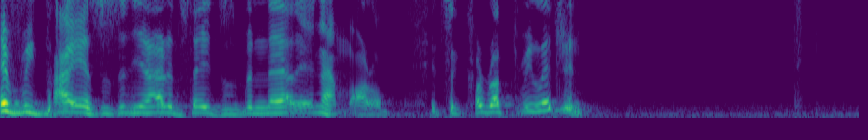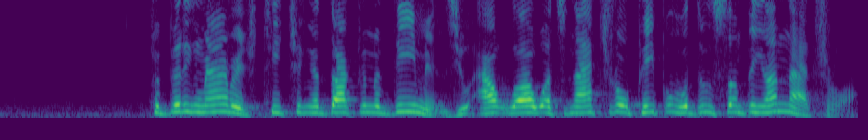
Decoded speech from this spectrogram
Every diocese in the United States has been not moral. It's a corrupt religion. Forbidding marriage, teaching a doctrine of demons. You outlaw what's natural, people will do something unnatural.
